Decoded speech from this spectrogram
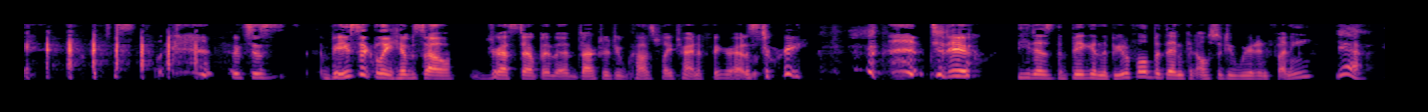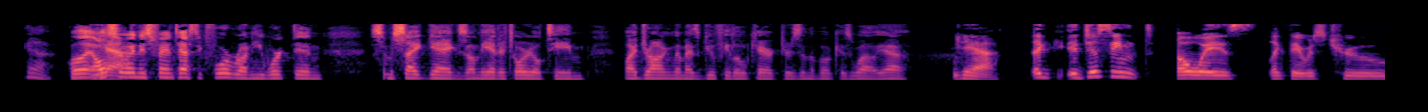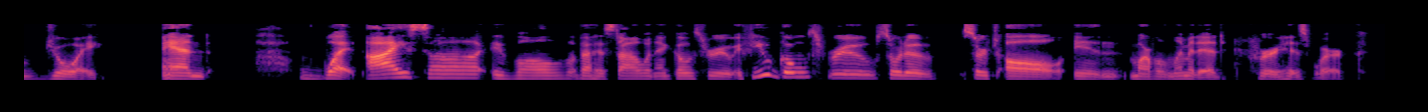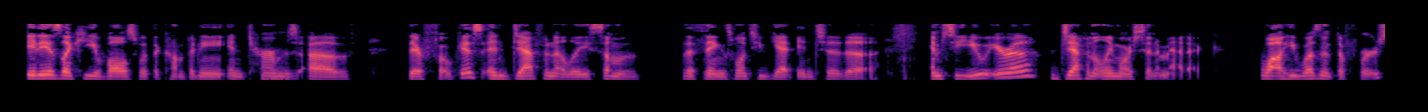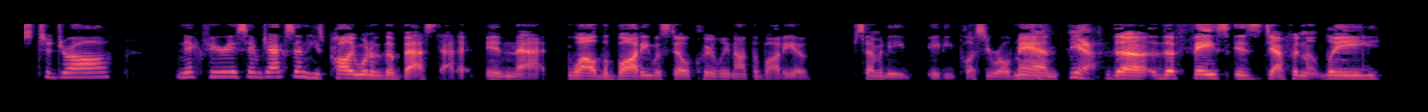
which is basically himself dressed up in a Doctor Doom cosplay, trying to figure out a story to do. He does the big and the beautiful, but then can also do weird and funny. Yeah, yeah. Well, also Yeah. in his Fantastic Four run, he worked in some sight gags on the editorial team by drawing them as goofy little characters in the book as well. Yeah. Yeah. Like it just seemed always like there was true joy. And what I saw evolve about his style when I go through, if you go through sort of search all in Marvel Unlimited for his work, it is like he evolves with the company in mm. terms of their focus and definitely some of the things once you get into the MCU era, definitely more cinematic. While he wasn't the first to draw Nick Fury as Sam Jackson, he's probably one of the best at it in that while the body was still clearly not the body of 70, 80 plus year old man, Yeah. the the face is definitely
